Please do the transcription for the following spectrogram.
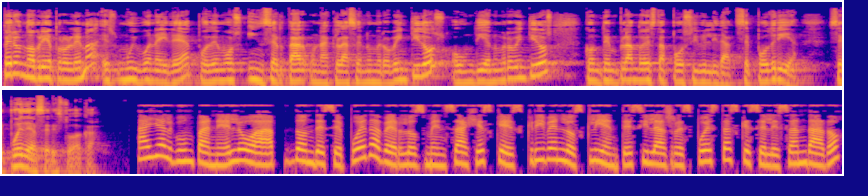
Pero no habría problema, es muy buena idea. Podemos insertar una clase número 22 o un día número 22 contemplando esta posibilidad. Se podría, se puede hacer esto acá. ¿Hay algún panel o app donde se pueda ver los mensajes que escriben los clientes y las respuestas que se les han dado?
